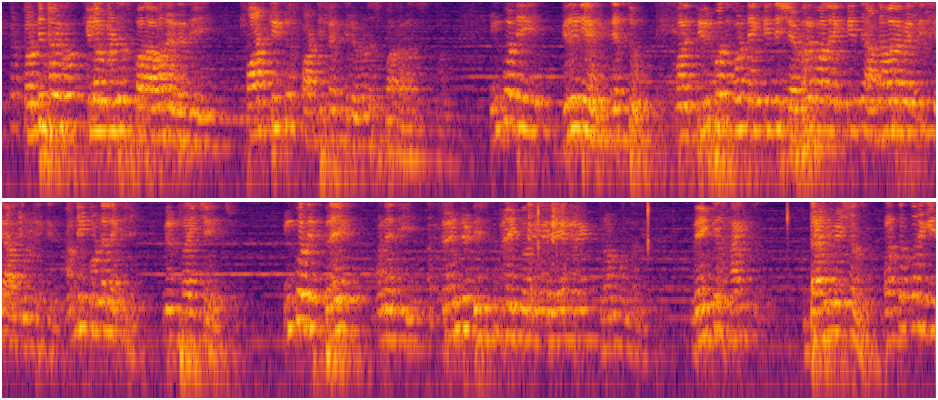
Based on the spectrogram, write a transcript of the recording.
ఇక్కడ twenty five kilometres per hour అనేది forty to forty five kilometres per hours ఇంకోటి గ్రీడియంట్ ఎత్తు. మన తిరుపతి కొండ ఎక్కింది శబరిమల ఎక్కింది అన్నవరం ఎక్కింది యాదగిరి ఎక్కింది. అన్ని కొండలు ఎక్కింది మీరు ట్రై చేయొచ్చు. ఇంకోటి బ్రేక్ అనేది ఫ్రంట్ డిస్క్ బ్రేక్ ఉంది బ్రేక్ డ్రమ్ ఉన్నది. Vehicle height dimensions. ప్రతి ఒక్కరికి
